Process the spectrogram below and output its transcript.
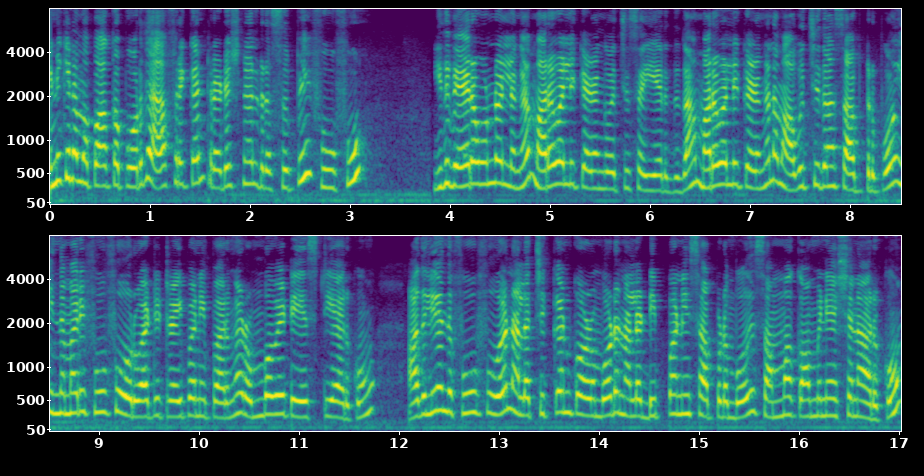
இன்றைக்கி நம்ம பார்க்க போகிறது ஆஃப்ரிக்கன் ட்ரெடிஷ்னல் ரெசிபி ஃபூஃபு இது வேறு ஒன்றும் இல்லைங்க. மரவள்ளி கிழங்கு வச்சு செய்கிறது தான் மரவள்ளி கிழங்கு நம்ம அவிச்சு தான் சாப்பிட்ருப்போம் இந்த மாதிரி ஃபூஃபு ஒரு வாட்டி ட்ரை பண்ணி பாருங்கள் ரொம்பவே டேஸ்டியாக இருக்கும். அதுலேயும் அந்த ஃபூஃபுவை நல்லா சிக்கன் குழம்போடு நல்லா டிப் பண்ணி சாப்பிடும்போது செம்ம காம்பினேஷனாக இருக்கும்.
